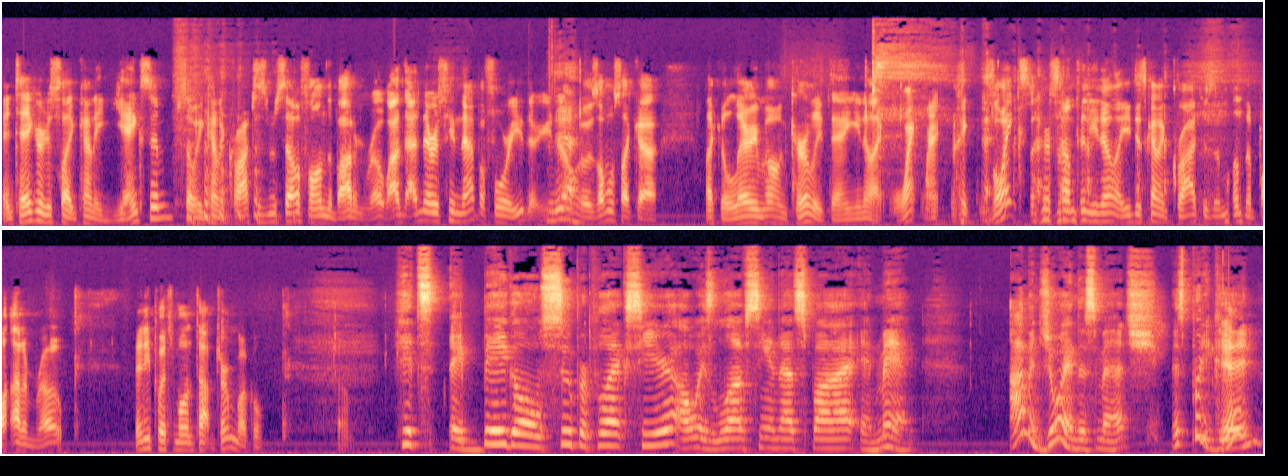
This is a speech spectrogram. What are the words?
and Taker just like kind of yanks him, so he kind of crotches himself on the bottom rope. I, I'd never seen that before either. You know, Yeah. it was almost like a like a Larry Moe and Curly thing. You know, like whack whack, like zoinks or something. You know, like he just kind of crotches him on the bottom rope. Then he puts him on top turnbuckle. hits a big old superplex here. I always love seeing that spot. And man, I'm enjoying this match. It's pretty good.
